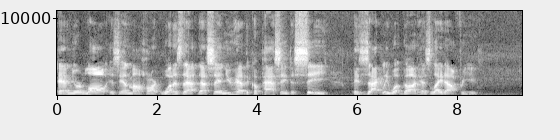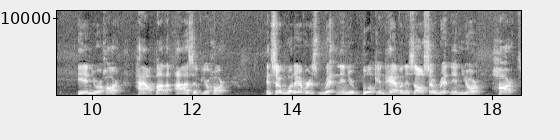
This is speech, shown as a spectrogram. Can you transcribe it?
and your law is in my heart. What is that? That's saying you have the capacity to see exactly what God has laid out for you in your heart. How? By the eyes of your heart. And so, whatever is written in your book in heaven is also written in your heart.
